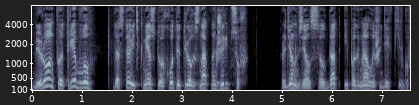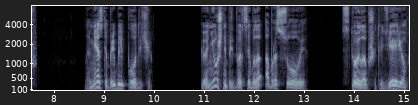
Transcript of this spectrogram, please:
Берон потребовал доставить к месту охоты трех знатных жеребцов. Родион взял солдат и погнал лошадей в Петергоф. На место прибыли под вечер. Конюшня при дворце была образцовая, стоило обшитой деревом,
